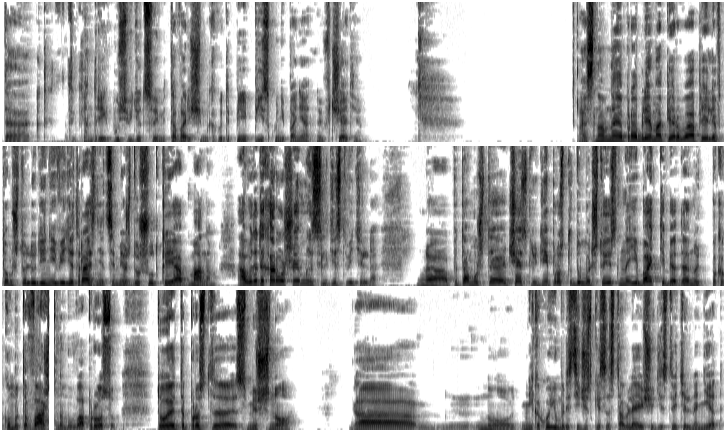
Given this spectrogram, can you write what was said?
Так, Андрей Гусь ведет своими товарищами какую-то переписку непонятную в чате. Основная проблема 1 апреля в том, что люди не видят разницы между шуткой и обманом. А вот это хорошая мысль, действительно. А, потому что часть людей просто думает, что если наебать тебя, да, ну, по какому-то важному вопросу, то это просто смешно. А, ну, никакой юмористической составляющей действительно нет.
